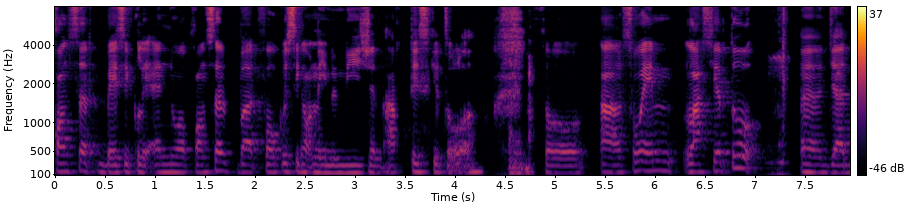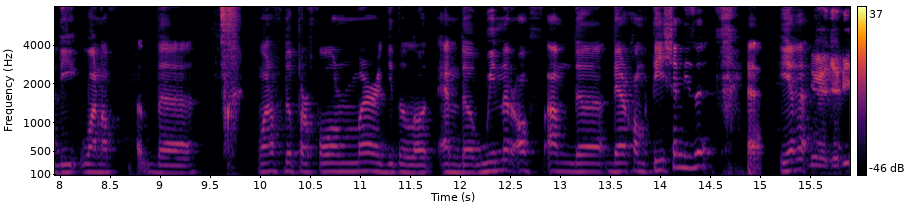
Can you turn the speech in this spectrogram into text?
concert basically annual concert but focusing on Indonesian artist gitu loh. So uh, Swain last year tuh uh, jadi one of the one of the performer gitu loh and the winner of um the their competition is it uh, iya ya jadi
